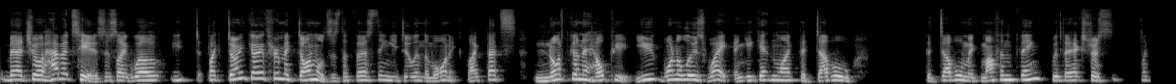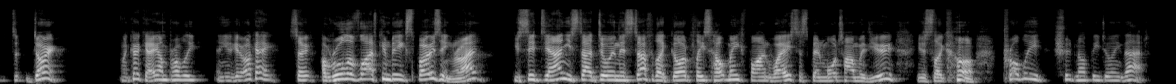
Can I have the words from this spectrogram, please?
about your habits here. It's just like, well, you, like, don't go through McDonald's is the first thing you do in the morning. Like, that's not going to help you. You want to lose weight, and you're getting like the double, the double McMuffin thing with the extras. Like, don't. Like, okay, I'm probably, and you go, okay. So a rule of life can be exposing, right? You sit down, you start doing this stuff, like, God, please help me find ways to spend more time with you. You're just like, oh, probably should not be doing that.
